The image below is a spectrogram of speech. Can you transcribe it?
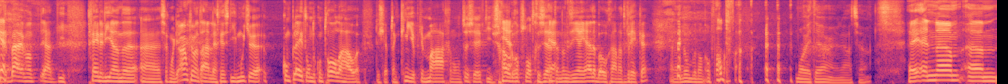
erbij. Want ja, diegene die aan de, eh, zeg maar die armklem aan het aanleggen is, die moet je compleet onder controle houden. Dus je hebt een knie op je maag en ondertussen heeft hij je schouder Ja. op slot gezet Ja. en dan is hij aan je elleboog aan het wrikken. En dat noemen we dan op. Opvouwen. Mooie term, inderdaad zo. Hey, en ehm, ehm,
